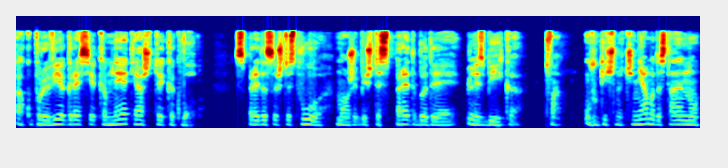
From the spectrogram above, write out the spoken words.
ако прояви агресия към нея, тя ще е какво? Спре да съществува, може би ще спре да бъде лесбийка. Това логично, че няма да стане, но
